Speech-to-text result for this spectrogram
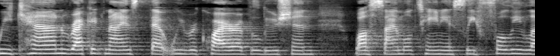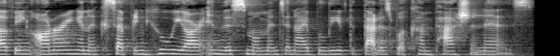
We can recognize that we require evolution while simultaneously fully loving, honoring, and accepting who we are in this moment. And I believe that that is what compassion is.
